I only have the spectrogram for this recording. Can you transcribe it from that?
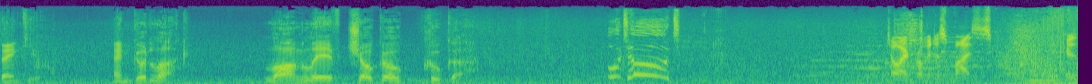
Thank you. And good luck. Long live Choco Kuka. Oot oot! Tori probably despises Grawl. Because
